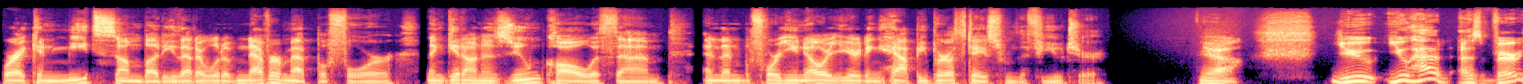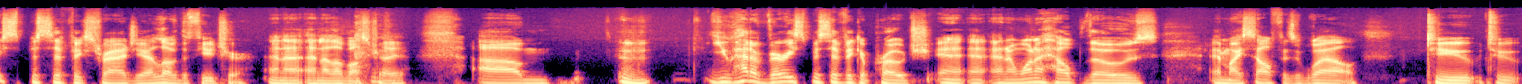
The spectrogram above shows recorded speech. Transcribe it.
where I can meet somebody that I would have never met before, then get on a Zoom call with them. And then before you know it, you're getting happy birthdays from the future. Yeah. You you had a very specific strategy. I love the future and I, and I love Australia. um, you had a very specific approach, and, and I want to help those and myself as well to to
